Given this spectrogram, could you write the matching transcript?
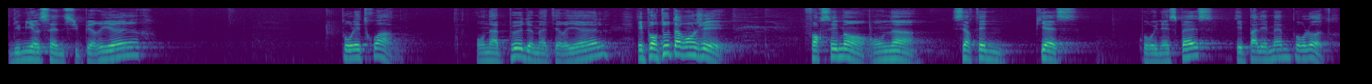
du Miocène supérieur, pour les trois. On a peu de matériel et pour tout arranger, forcément, on a certaines pièces pour une espèce et pas les mêmes pour l'autre.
